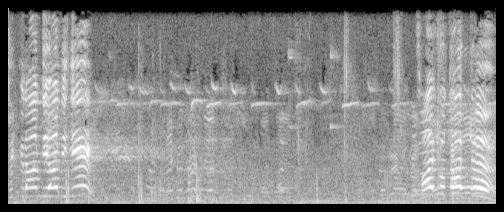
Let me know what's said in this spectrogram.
Schick den Andi, Andi, geh! Zwei Kontakte!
